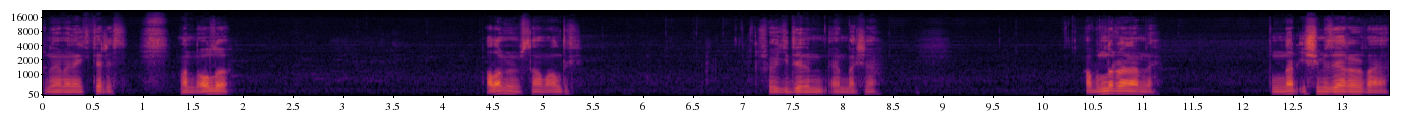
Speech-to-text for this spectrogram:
Bunu hemen ekleriz. Lan ne oldu? Alamıyor musun? Tamam aldık. Şöyle gidelim en başa. Ha bunlar önemli. Bunlar işimize yarar baya.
